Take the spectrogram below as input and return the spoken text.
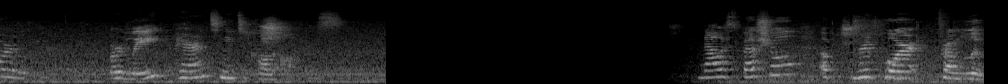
or, or late, parents need to call the office. Now a special uh, report from Luke.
